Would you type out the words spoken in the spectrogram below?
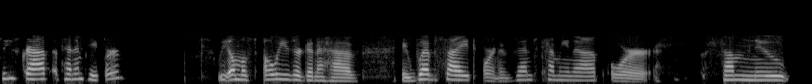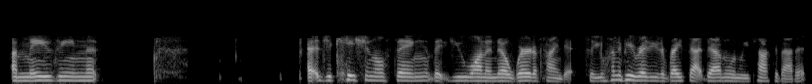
please grab a pen and paper. We almost always are going to have a website or an event coming up or some new amazing educational thing that you want to know where to find it. So you want to be ready to write that down when we talk about it.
